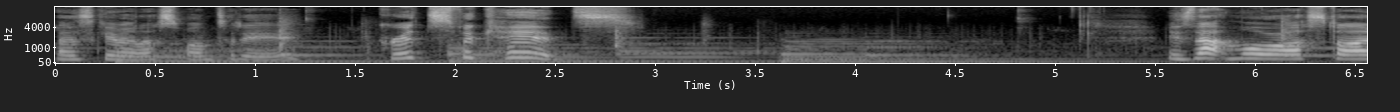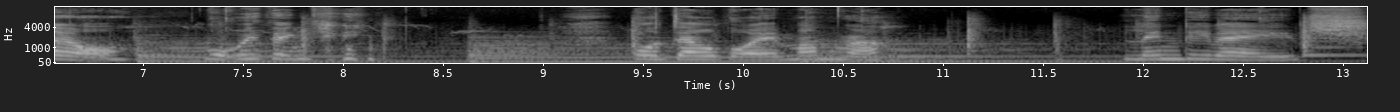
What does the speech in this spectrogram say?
has given us one to do. Grids for kids. Is that more our style? What we're thinking? or Del Boy, Mumra, Lindy Beige.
